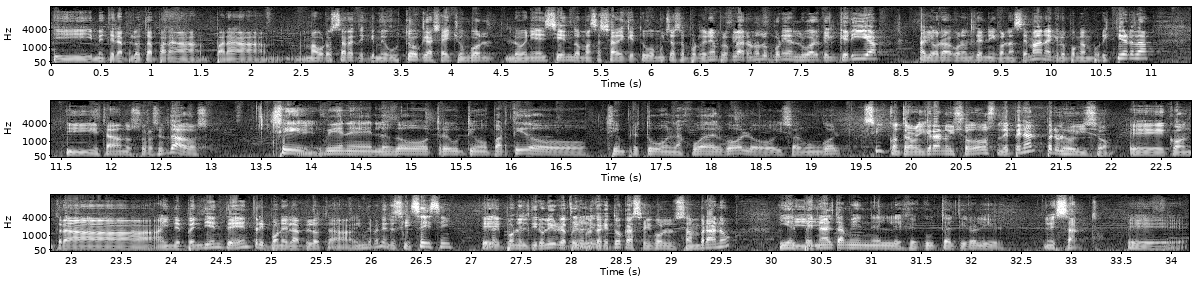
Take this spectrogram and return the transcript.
Y mete la pelota para, para Mauro Zárate, que me gustó que haya hecho un gol, lo venía diciendo, más allá de que tuvo muchas oportunidades, pero claro, no lo ponía en el lugar que él quería. Había hablado con el técnico en la semana, que lo pongan por izquierda, y está dando sus resultados. Sí, Eh, viene los dos o tres últimos partidos, siempre estuvo en la jugada del gol o hizo algún gol. Sí, contra Belgrano hizo dos de penal, pero lo hizo. Eh, contra Independiente entra y pone la pelota. Independiente, sí. Sí, sí. Eh, pone el tiro libre, la Tiro primera pelota que toca es el gol Zambrano. Y el penal también él ejecuta el tiro libre. Exacto. Eh,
